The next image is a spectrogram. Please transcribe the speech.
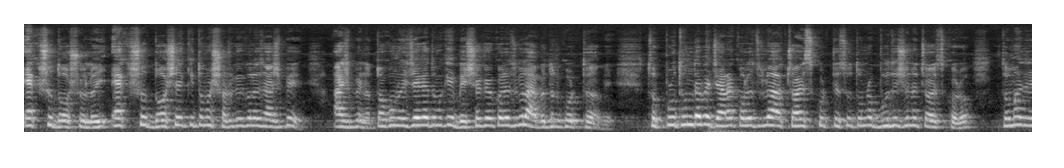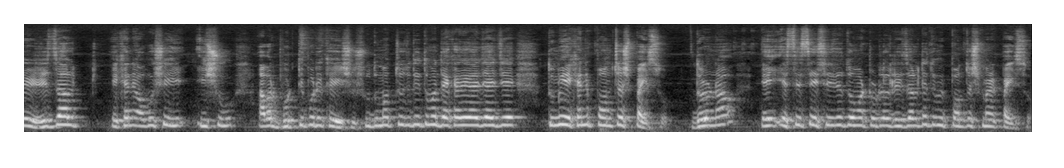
একশো দশ হলো এই একশো দশে কি তোমার সরকারি কলেজ আসবে? আসবে না। তখন ওই জায়গায় তোমাকে বেসরকারি কলেজগুলো আবেদন করতে হবে। তো প্রথম ধাপে যারা কলেজগুলো চয়েস করতেছো, তোমরা বুঝে শুনে চয়েস করো। তোমাদের রেজাল্ট এখানে অবশ্যই ইস্যু আবার ভর্তি পরীক্ষা ইস্যু শুধুমাত্র যদি তোমার দেখা যায় যে তুমি এখানে পঞ্চাশ পাইছো। ধরো নাও এই এসএসসি এসএসসিতে তোমার টোটাল রেজাল্টে তুমি পঞ্চাশ মার্ক পাইছো।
